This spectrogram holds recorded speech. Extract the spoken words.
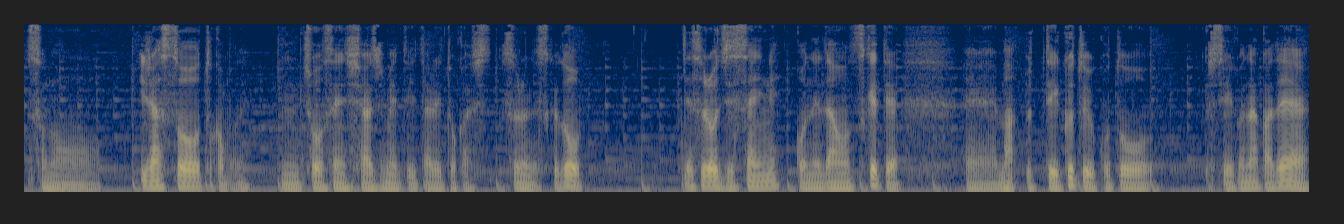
そのイラストとかもね、うん、挑戦し始めていたりとかするんですけどでそれを実際にねこう値段をつけて、えー、まあ、売っていくということをしていく中で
